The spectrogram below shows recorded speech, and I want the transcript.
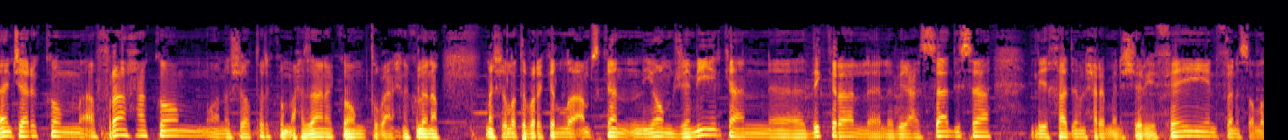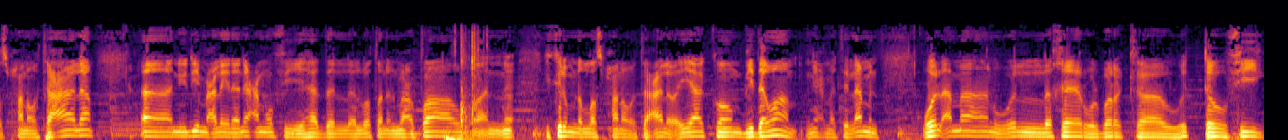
نشارككم أفراحكم ونشاطركم أحزانكم. طبعا إحنا كلنا ما شاء الله تبارك الله أمس كان يوم جميل. كان آه ذكرى البيعة السادسة لخادم الحرمين الشريفين. فنسأل الله سبحانه وتعالى تعالى أن يديم علينا نعمه في هذا الوطن المعطاء وأن يكرمنا الله سبحانه وتعالى وإياكم بدوام نعمة الأمن والأمان والخير والبركة والتوفيق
